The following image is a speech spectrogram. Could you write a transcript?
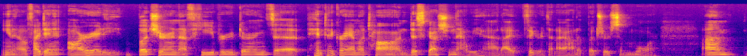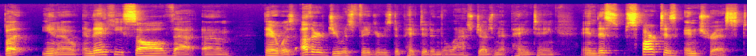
you know, if I didn't already butcher enough Hebrew during the pentagrammaton discussion that we had, I figured that I ought to butcher some more. Um, but, you know, and then he saw that um, there was other Jewish figures depicted in the Last Judgment painting, and this sparked his interest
